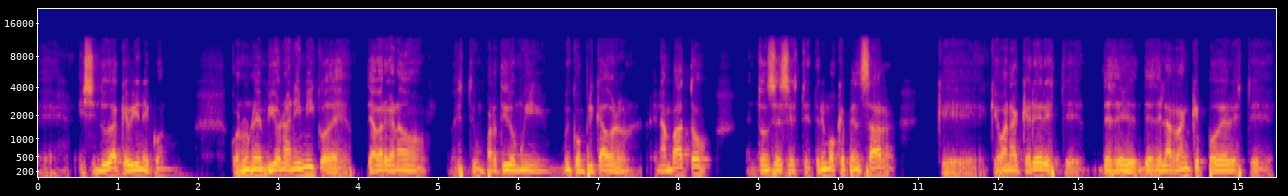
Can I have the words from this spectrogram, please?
eh, y sin duda que viene con, con un envión anímico de, de haber ganado este, un partido muy, muy complicado en, en Ambato. Entonces este, tenemos que pensar que, que van a querer este, desde, desde, el arranque poder este,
